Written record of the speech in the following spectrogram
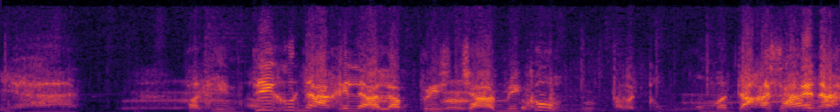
Yan. Pag hindi ko nakilala Prince Charming ko, talagang umanda ka sa akin, ha?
